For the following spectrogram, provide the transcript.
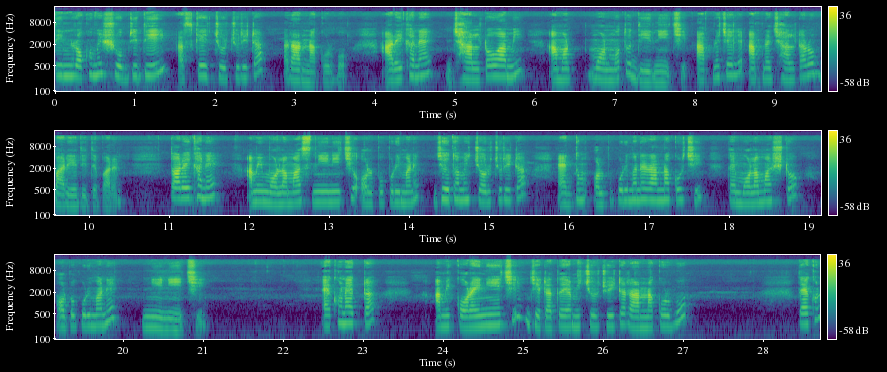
তিন রকমের সবজি দিয়েই আজকে এই চচ্চড়িটা রান্না করব। আর এখানে ঝালটাও আমি আমার মন মতো দিয়ে নিয়েছি। আপনি চাইলে আপনার ঝালটারও বাড়িয়ে দিতে পারেন। আর এখানে আমি মলা মাছ নিয়ে নিয়েছি অল্প পরিমাণে। যেহেতু আমি চরচড়িটা একদম অল্প পরিমাণে রান্না করছি, তাই মলা মাছটাও অল্প পরিমাণে নিয়ে নিয়েছি। এখন একটা আমি কড়াই নিয়েছি, যেটাতে আমি চরচড়িটা রান্না করব। তো এখন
